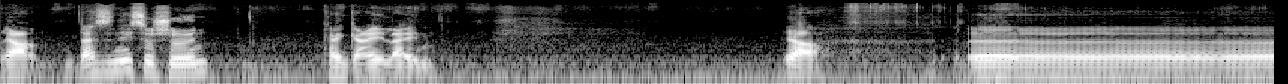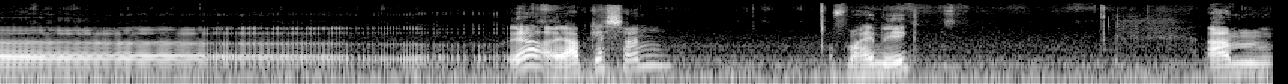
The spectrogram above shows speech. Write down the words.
Ja, das ist nicht so schön. Kann gar nicht leiden. Ja. Äh, ja, ihr habt gestern auf dem Heimweg ähm,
